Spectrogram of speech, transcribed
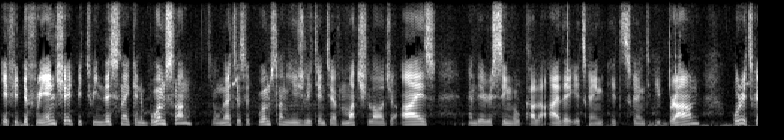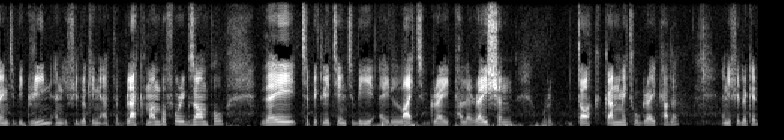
if you differentiate between this snake and a boomslang, you'll notice that boomslang usually tend to have much larger eyes and they're a single color. Either it's going, it's going to be brown or it's going to be green. And if you're looking at the black mamba, for example, they typically tend to be a light gray coloration or a dark gunmetal gray color. And if you look at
